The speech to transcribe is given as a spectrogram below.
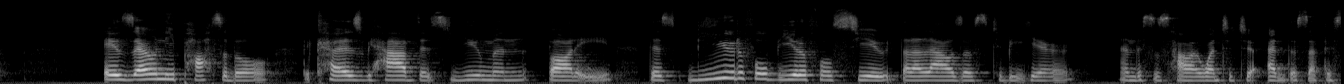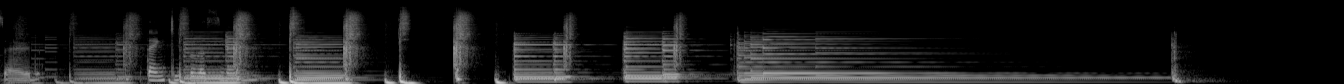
is only possible because we have this human body, this beautiful, beautiful suit that allows us to be here. And this is how I wanted to end this episode. Thank you for listening.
